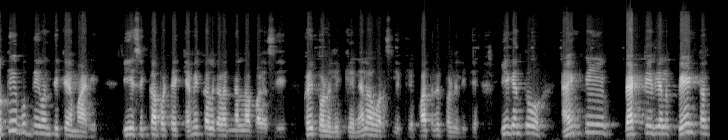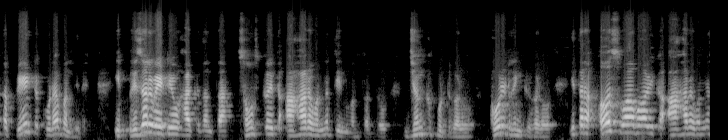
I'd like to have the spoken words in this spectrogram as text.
ಅತಿ ಬುದ್ಧಿವಂತಿಕೆ ಮಾಡಿ ಈ ಸಿಕ್ಕಾಪಟ್ಟೆ ಕೆಮಿಕಲ್ಗಳನ್ನೆಲ್ಲ ಬಳಸಿ ಕೈ ತೊಳಿಲಿಕ್ಕೆ, ನೆಲ ಒರೆಸ್ಲಿಕ್ಕೆ, ಪಾತ್ರೆ ತೊಳಿಲಿಕ್ಕೆ ಈಗಂತೂ ಆಂಟಿ ಬ್ಯಾಕ್ಟೀರಿಯಲ್ ಪೇಂಟ್ ಅಂತ ಪೇಂಟ್ ಕೂಡ ಬಂದಿದೆ. ಈ ಪ್ರಿಸರ್ವೇಟಿವ್ ಹಾಕಿದಂತ ಸಂಸ್ಕೃತ ಆಹಾರವನ್ನು ತಿನ್ನುವಂಥದ್ದು ಜಂಕ್ ಫುಡ್ಗಳು ಕೋಲ್ಡ್ ಡ್ರಿಂಕ್ಗಳು ಈ ತರ ಅಸ್ವಾಭಾವಿಕ ಆಹಾರವನ್ನು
